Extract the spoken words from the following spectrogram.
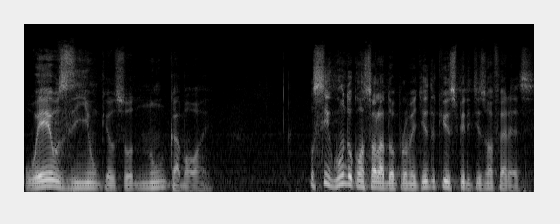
o euzinho que eu sou, nunca morre. O segundo consolador prometido que o Espiritismo oferece,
